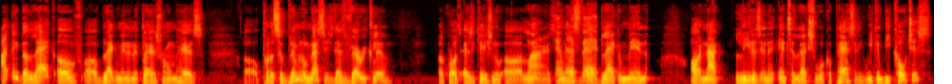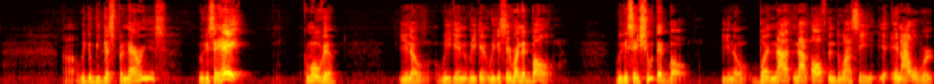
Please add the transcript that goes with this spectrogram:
I think the lack of uh, black men in the classroom has uh, put a subliminal message that's very clear across educational uh, lines, And and, that's what's that? black men are not leaders in an intellectual capacity. We can be coaches, uh, we can be disciplinarians, we can say, "Hey, come over here." You know, we can we can we can say, "Run that ball." We can say, "Shoot that ball." You know, but not not often do I see in our work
